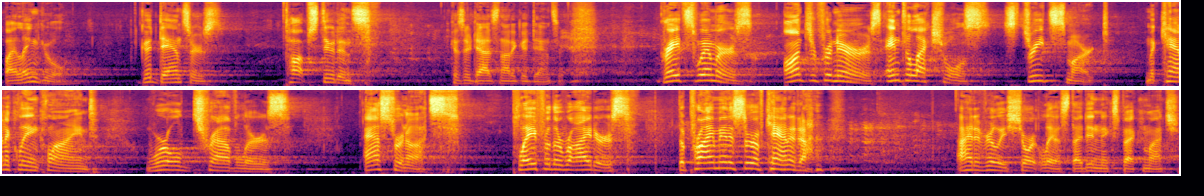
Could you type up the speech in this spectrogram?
bilingual, good dancers, top students, because their dad's not a good dancer, great swimmers, entrepreneurs, intellectuals, street smart, mechanically inclined, world travelers, astronauts, play for the riders, the Prime Minister of Canada. I had a really short list. I didn't expect much.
